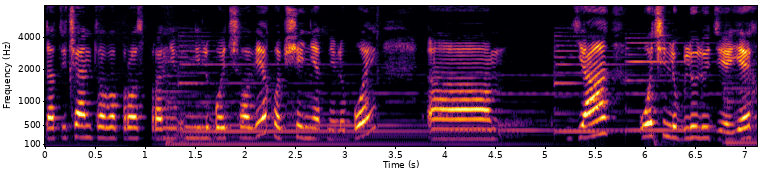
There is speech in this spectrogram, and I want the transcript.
отвечая на твой вопрос про не, не любой человек, вообще нет, не любой. А, я очень люблю людей, я их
